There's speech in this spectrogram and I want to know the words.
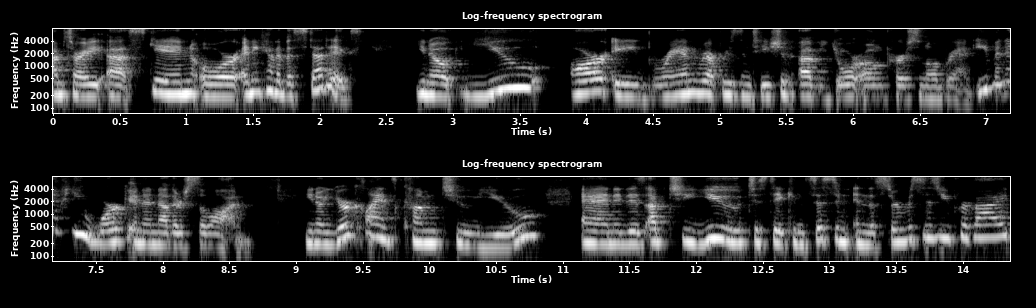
I'm sorry, uh, skin, or any kind of aesthetics. You know, you are a brand representation of your own personal brand. Even if you work in another salon you know your clients come to you and it is up to you to stay consistent in the services you provide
